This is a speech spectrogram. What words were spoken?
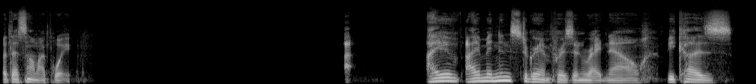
But that's not my point. I, I'm in Instagram prison right now because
